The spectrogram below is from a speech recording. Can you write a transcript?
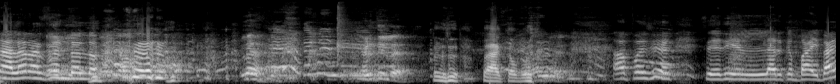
നല്ല രസമുണ്ടല്ലോ. പാക്കപ്പ് അപ്പോൾ ശരി എല്ലാവർക്കും ബൈ ബൈ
